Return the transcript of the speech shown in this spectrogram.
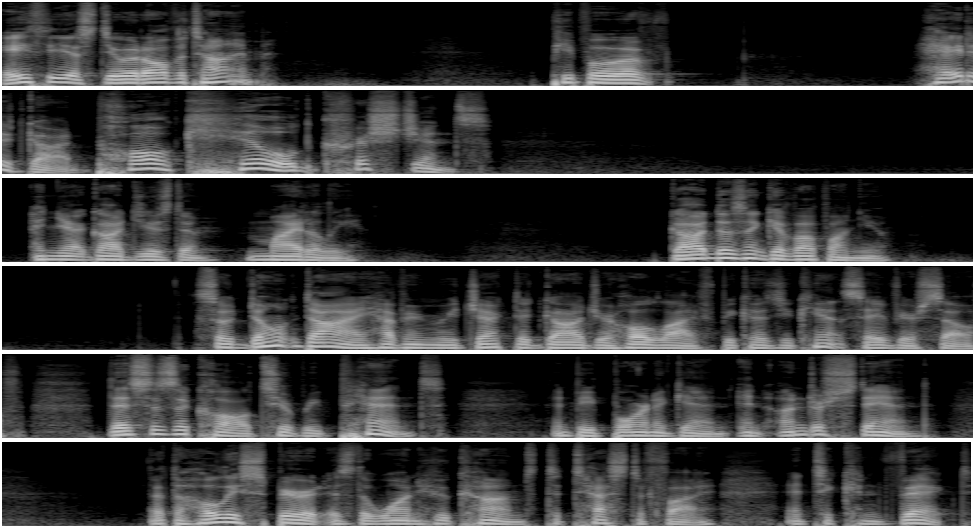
Atheists do it all the time. People who have hated God. Paul killed Christians. And yet God used him mightily. God doesn't give up on you. So don't die having rejected God your whole life because you can't save yourself. This is a call to repent and be born again and understand that the Holy Spirit is the one who comes to testify and to convict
